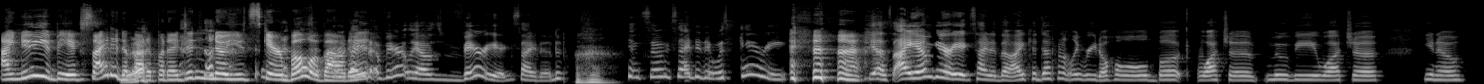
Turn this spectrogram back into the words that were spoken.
I knew you'd be excited about it, but I didn't know you'd scare Bo about Right? it. Apparently, I was very excited. And so excited it was scary. yes, I am very excited though. I could definitely read a whole book, watch a movie, watch a, you know,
